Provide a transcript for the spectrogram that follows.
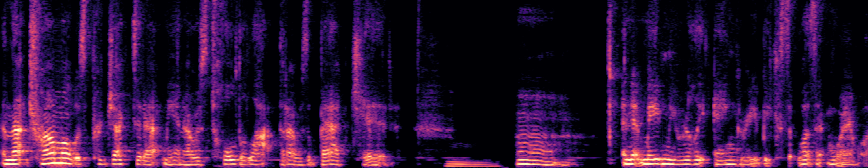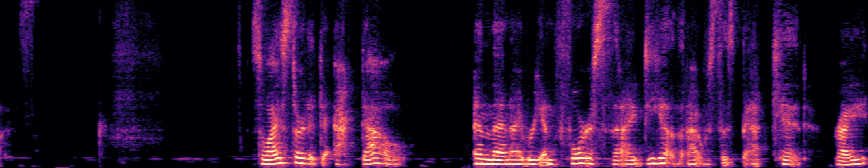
and that trauma was projected at me, and I was told a lot that I was a bad kid. Mm. Mm. And it made me really angry because it wasn't who I was. So I started to act out, and then I reinforced that idea that I was this bad kid, right?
